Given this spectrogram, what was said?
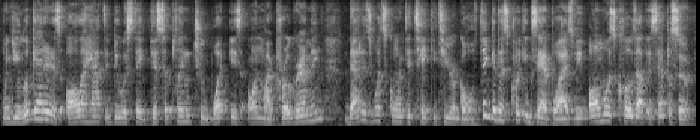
When you look at it as all I have to do is stay disciplined to what is on my programming, that is what's going to take you to your goal. Think of this quick example as we almost close out this episode.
